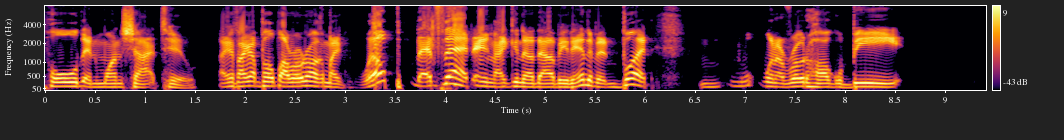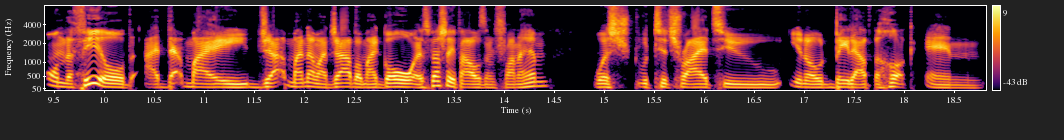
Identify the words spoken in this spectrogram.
pulled in one shot too. Like if I got pulled by Roadhog, I'm like, welp, that's that, and like you know that would be the end of it. But when a Roadhog would be on the field, I that my job, my not my job, but my goal, especially if I was in front of him, was to try to you know bait out the hook and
